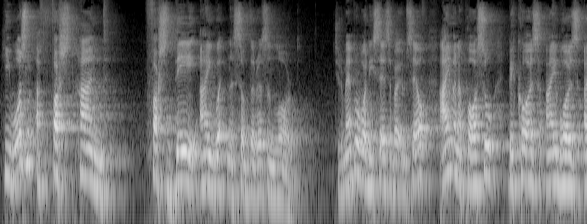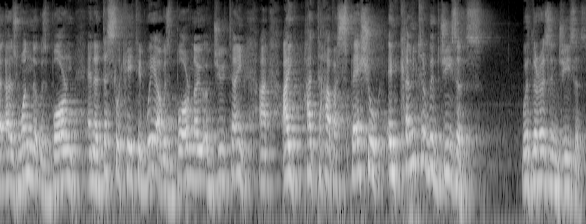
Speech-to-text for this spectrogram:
He wasn't a first hand, first day eyewitness of the risen Lord. Do you remember what he says about himself? I'm an apostle because I was, as one that was born in a dislocated way. I was born out of due time. I, I had to have a special encounter with Jesus, with the risen Jesus.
